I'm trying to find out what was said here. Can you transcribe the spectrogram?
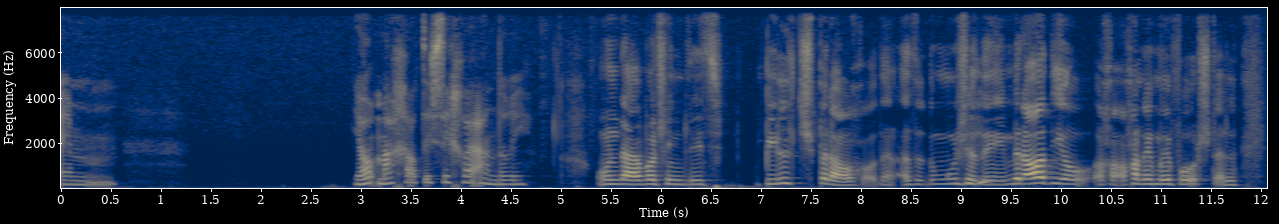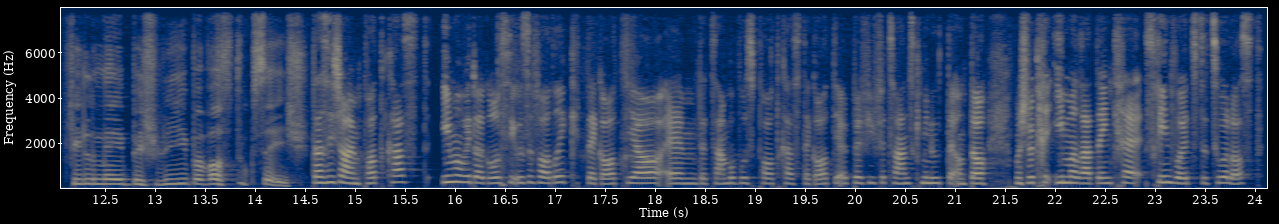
Ähm ja, Machart ist sicher eine andere. Und auch wahrscheinlich Bildsprache, oder? Also du musst ja im Radio, kann, ich mir vorstellen, viel mehr beschreiben, was du siehst. Das ist auch im Podcast immer wieder eine grosse Herausforderung. Der geht ja, ähm, der Zambobus-Podcast, der geht ja etwa 25 Minuten und da musst du wirklich immer daran denken, das Kind, das jetzt dazu lässt,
